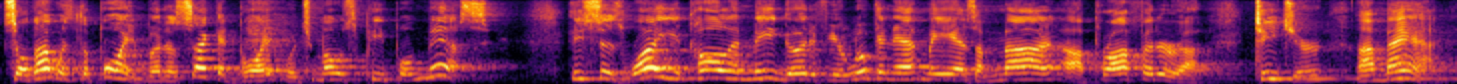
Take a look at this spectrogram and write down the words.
So that was the point. But a second point, which most people miss, he says, Why are you calling me good if you're looking at me as a, man, a prophet or a teacher, a man?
